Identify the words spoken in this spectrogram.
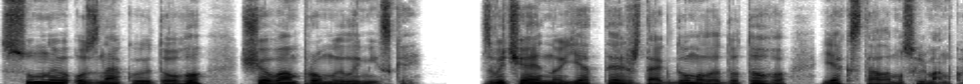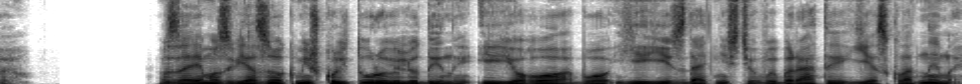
сумною ознакою того, що вам промили мізки. Звичайно, я теж так думала до того, як стала мусульманкою. Взаємозв'язок між культурою людини і його або її здатністю вибирати є складними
